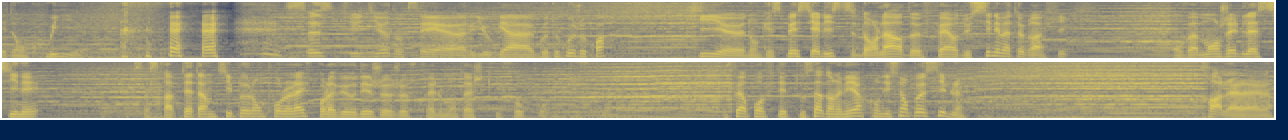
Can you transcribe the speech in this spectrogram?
Et donc oui, ce studio, donc c'est euh, Ryuga Gotoku je crois, qui donc est spécialiste dans l'art de faire du cinématographique. On va manger de la ciné. Ça sera peut-être un petit peu long pour le live, pour la VOD, je, ferai le montage qu'il faut pour vous faire profiter de tout ça dans les meilleures conditions possibles. Oh là là là.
